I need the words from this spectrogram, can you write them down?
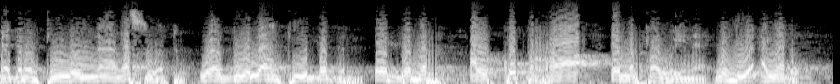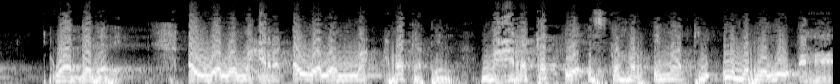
badrarkii weynaa khaswatu waa duulaankii badr ee badr alkubraa ee markaa weynaa wahiya ayadu. Waa bedere awalu macrakatin. Macrakad iyo iska hor imaadkii u horreeyuu ahaa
